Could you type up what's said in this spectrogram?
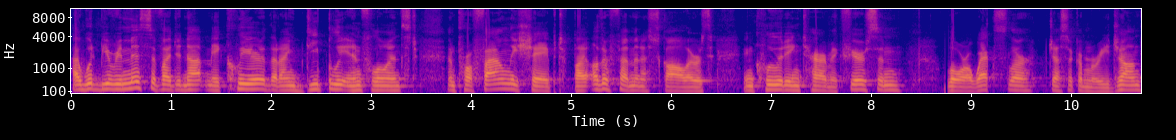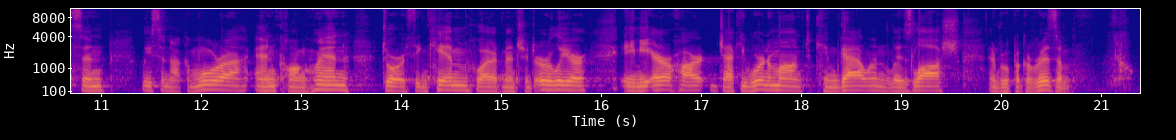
I would be remiss if I did not make clear that I'm deeply influenced and profoundly shaped by other feminist scholars, including Tara McPherson, Laura Wexler, Jessica Marie Johnson, Lisa Nakamura, Anh Kong Huen, Dorothy Kim, who I had mentioned earlier, Amy Earhart, Jackie Wernimont, Kim Gallon, Liz Losh, and Roopika Risam.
